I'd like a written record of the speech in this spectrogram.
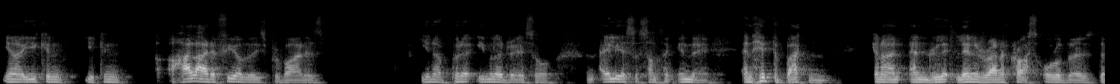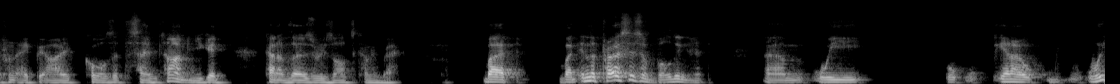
you know you can you can highlight a few of these providers, you know, put an email address or an alias or something in there and hit the button, you know, and, and let, let it run across all of those different API calls at the same time, and you get kind of those results coming back but but in the process of building it um, we you know we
